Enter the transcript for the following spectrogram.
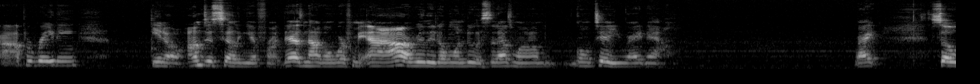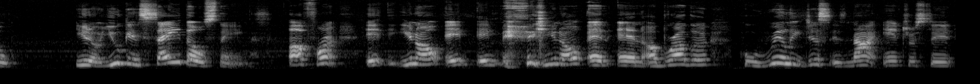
operating, you know, I'm just telling you up front, that's not gonna work for me. I really don't want to do it, so that's why I'm gonna tell you right now. Right? So, you know, you can say those things up front. It, you know, it, it, you know, and and a brother who really just is not interested,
